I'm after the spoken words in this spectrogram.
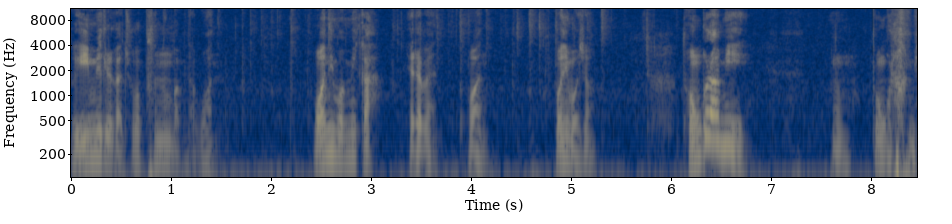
의미를 가지고 푸는 겁니다. 원. 원이 뭡니까? 여러분, 원. 원이 뭐죠? 동그라미. 응, 동그라미.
